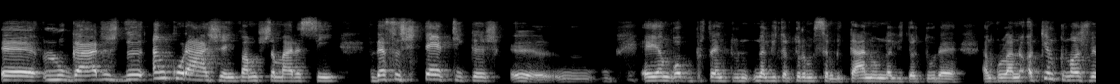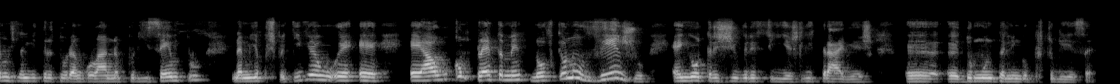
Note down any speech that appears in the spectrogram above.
eh, lugares de ancoragem, vamos chamar assim, dessas estéticas, eh, em, portanto, na literatura moçambicana ou na literatura angolana. Aquilo que nós vemos na literatura angolana, por exemplo, na minha perspectiva, é, é, é algo completamente novo que eu não vejo em outras geografias literárias eh, eh do mundo da língua portuguesa.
